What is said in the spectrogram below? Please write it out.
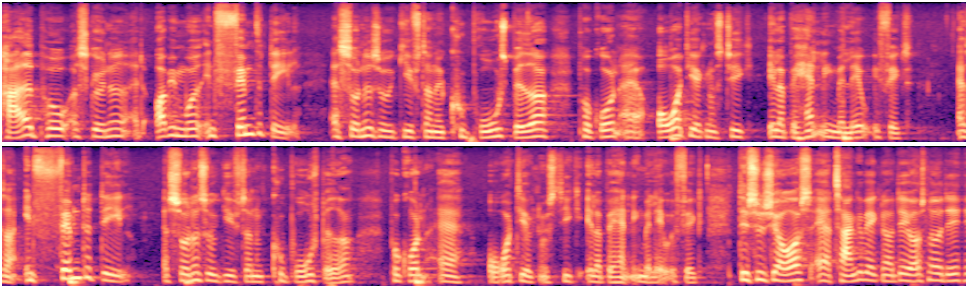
pegede på og skønnede, at op imod en femtedel af sundhedsudgifterne kunne bruges bedre på grund af overdiagnostik eller behandling med lav effekt. Altså en femtedel af sundhedsudgifterne kunne bruges bedre på grund af overdiagnostik eller behandling med lav effekt. Det synes jeg også er tankevækkende, og det er også noget af det,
